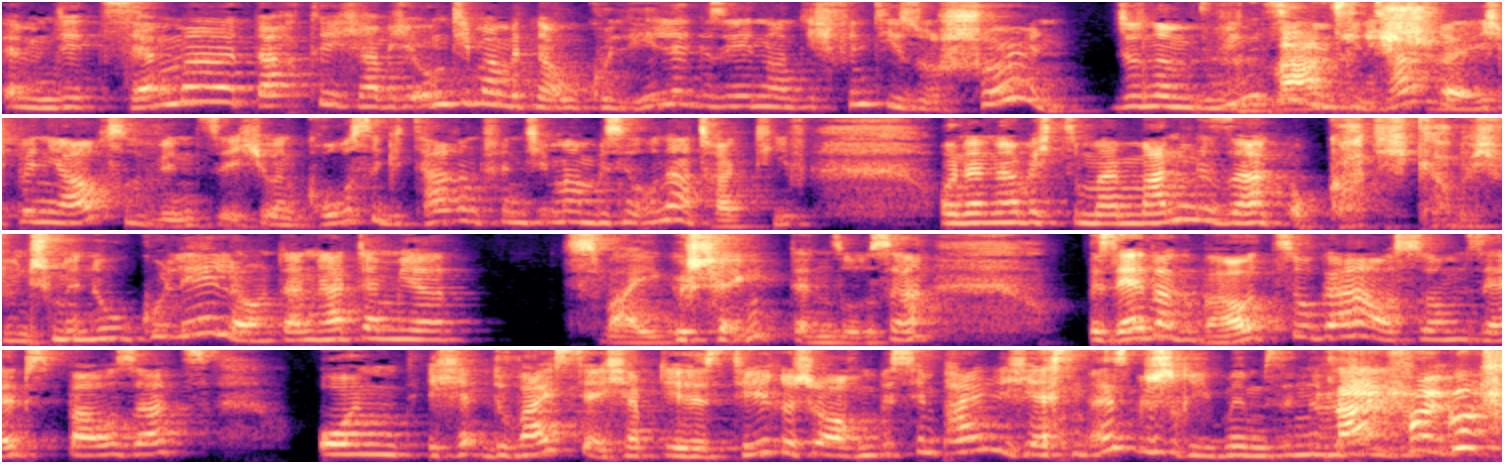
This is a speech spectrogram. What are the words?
im Dezember dachte ich, habe ich irgendjemand mit einer Ukulele gesehen und ich finde die so schön. So eine winzige Wahnsinnig Gitarre. Schön. Ich bin ja auch so winzig und große Gitarren finde ich immer ein bisschen unattraktiv. Und dann habe ich zu meinem Mann gesagt, oh Gott, ich glaube, ich wünsche mir eine Ukulele. Und dann hat er mir zwei geschenkt, denn so ist er. Selber gebaut sogar, aus so einem Selbstbausatz. Und ich, du weißt ja, ich habe dir hysterisch auch ein bisschen peinlich SMS geschrieben im Sinne von. Nein, voll gut.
